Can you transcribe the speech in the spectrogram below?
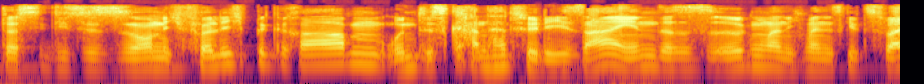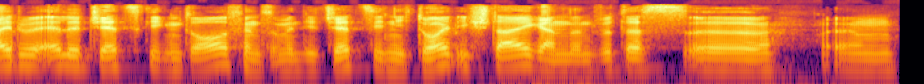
dass sie diese Saison nicht völlig begraben. Und es kann natürlich sein, dass es irgendwann, ich meine, es gibt zwei Duelle Jets gegen Dolphins und wenn die Jets sich nicht deutlich steigern, dann wird das äh, ähm,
